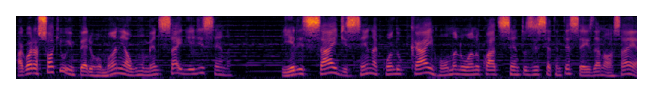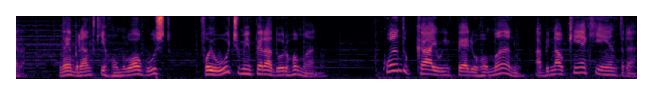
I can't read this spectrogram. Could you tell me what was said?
Agora, só que o Império Romano em algum momento sairia de cena. E ele sai de cena quando cai Roma no ano 476 da nossa era. Lembrando que Rômulo Augusto foi o último imperador romano. Quando cai o Império Romano, Abinal, quem é que entra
